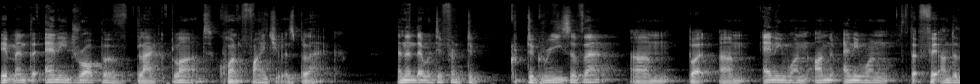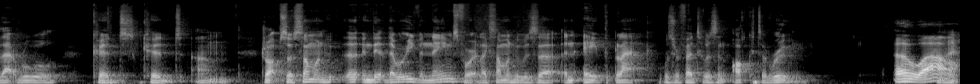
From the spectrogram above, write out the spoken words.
it meant that any drop of black blood qualified you as black, and then there were different de- degrees of that. Um, but um, anyone under anyone that fit under that rule could could um, drop. So someone who, uh, and there there were even names for it, like someone who was uh, an eighth black was referred to as an octoroon Oh wow.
